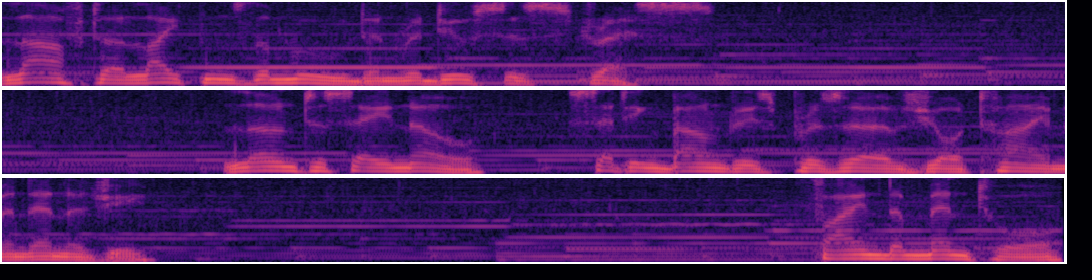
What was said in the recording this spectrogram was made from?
Laughter lightens the mood and reduces stress. Learn to say no. Setting boundaries preserves your time and energy. Find a mentor.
